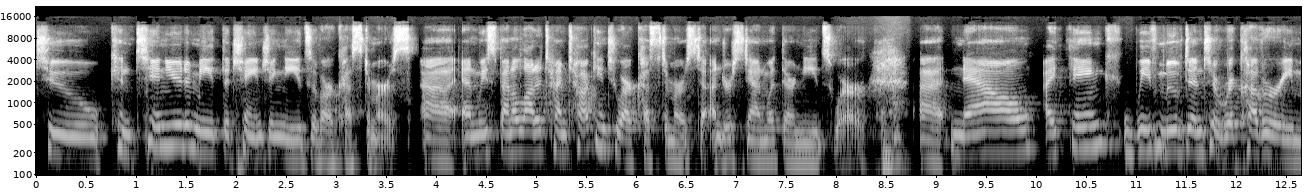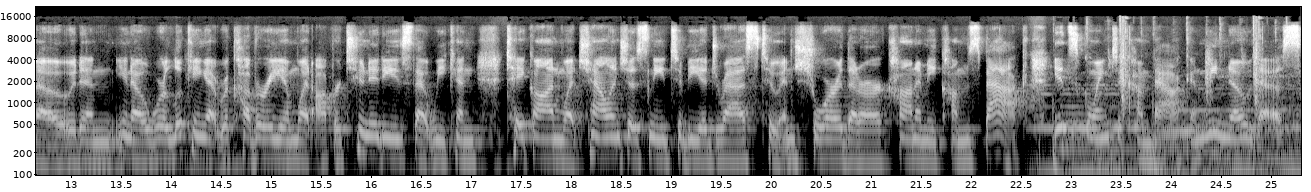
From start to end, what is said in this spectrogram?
to continue to meet the changing needs of our customers. Uh, and we spent a lot of time talking to our customers to understand what their needs were. Uh, now, I think we've moved into recovery mode, and you know we're looking at recovery and what opportunities that we can take on, what challenges need to be addressed to ensure that our economy comes back. It's going to come back, and we know this.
